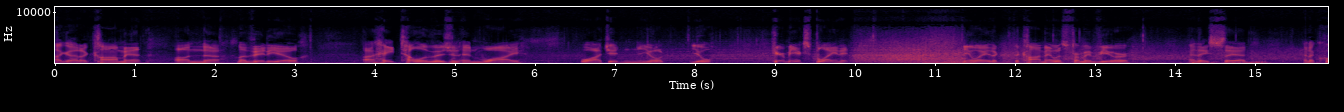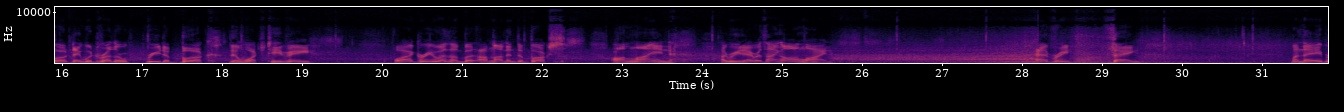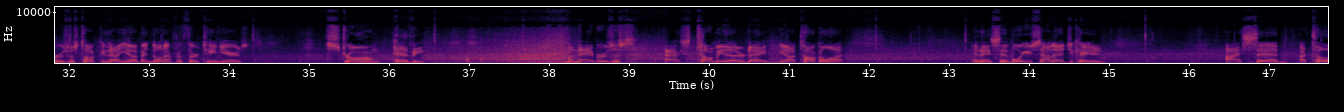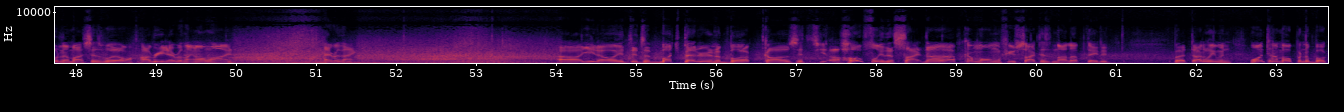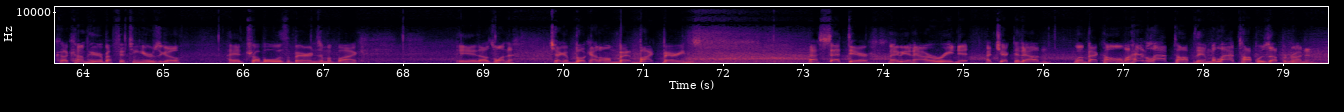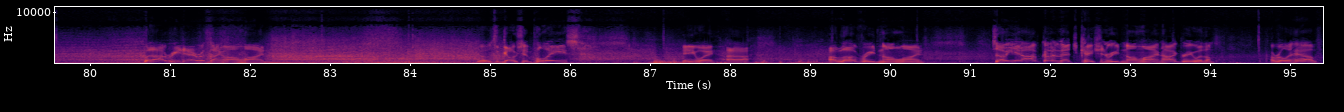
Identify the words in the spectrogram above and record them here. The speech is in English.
I got a comment on uh, my video. I hate television and why. Watch it and you'll you'll hear me explain it. Anyway, the, the comment was from a viewer and they said, and a quote, they would rather read a book than watch TV. Well, I agree with them, but I'm not into books online. I read everything online. Everything. My neighbors was talking. Now, you know, I've been doing that for 13 years. Strong, heavy. My neighbors was asked, telling me the other day, you know, I talk a lot, and they said, "Boy, you sound educated." I said, I told them, I says, well, I read everything online. Everything. Uh, you know, it, it's much better than a book because it's uh, hopefully the site. Now, I've come along a few sites that's not updated, but I don't even. One time I opened a book. I come here about 15 years ago. I had trouble with the bearings on my bike, and I was wanting to check a book out on bike bearings. I sat there, maybe an hour reading it. I checked it out and went back home. I had a laptop then. My laptop was up and running. But I read everything online. Goes the Goshen Police. Anyway, uh, I love reading online. So yeah, I've got an education reading online. I agree with them. I really have.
